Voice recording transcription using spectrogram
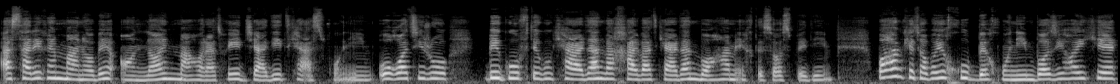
از طریق منابع آنلاین مهارت های جدید کسب کنیم. اوقاتی رو به گفتگو کردن و خلوت کردن با هم اختصاص بدیم. با هم کتاب های خوب بخونیم. بازی هایی که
